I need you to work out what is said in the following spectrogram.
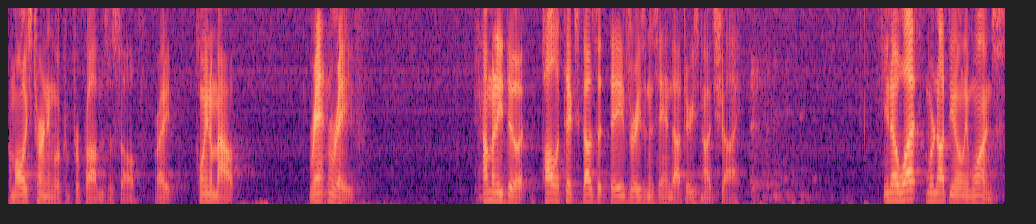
I'm always turning looking for problems to solve, right? Point them out. Rant and rave. How many do it? Politics does it. Dave's raising his hand out there. He's not shy. You know what? We're not the only ones.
